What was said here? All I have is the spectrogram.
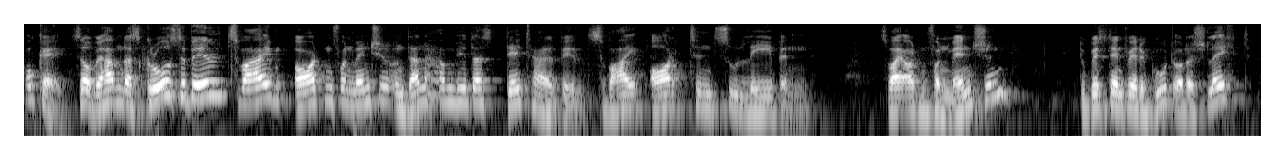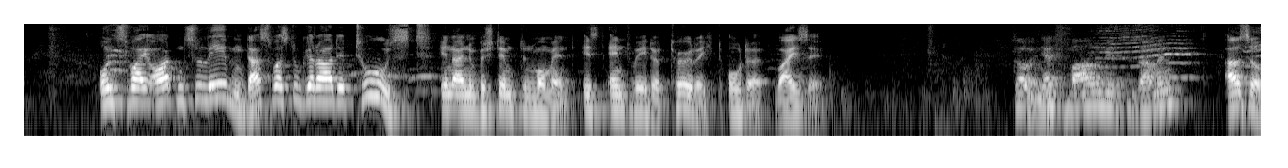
Okay, so wir haben das große Bild, zwei Orten von Menschen und dann haben wir das Detailbild, zwei Orten zu leben. Zwei Orten von Menschen, du bist entweder gut oder schlecht, und zwei Orten zu leben. Das, was du gerade tust in einem bestimmten Moment, ist entweder töricht oder weise. So, und jetzt malen wir zusammen. Also,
